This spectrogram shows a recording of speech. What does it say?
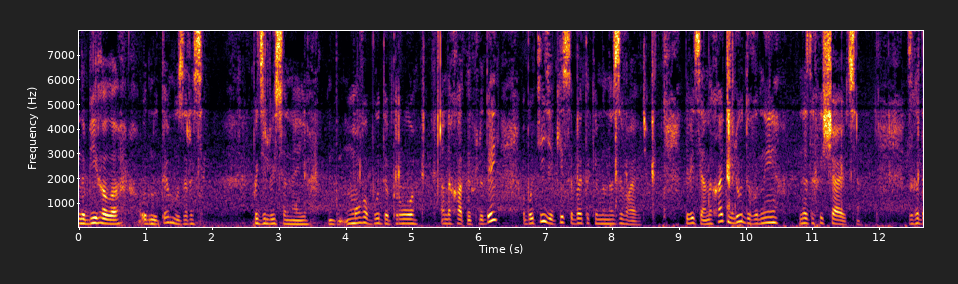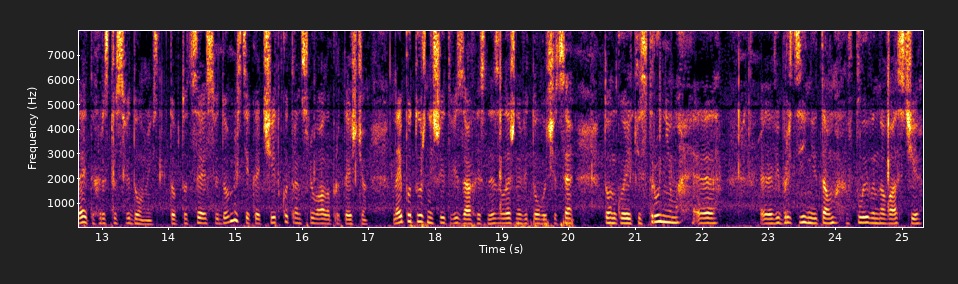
набігала одну тему, зараз поділюся нею. Мова буде про анахатних людей або ті, які себе такими називають. Дивіться, анахатні люди вони не захищаються. Згадайте христосвідомість. Тобто це свідомість, яка чітко транслювала про те, що найпотужніший твій захист, незалежно від того, чи це тонко якісь струнні е, е, вібраційні там впливи на вас, чи,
